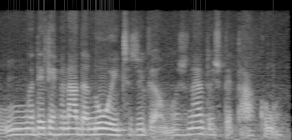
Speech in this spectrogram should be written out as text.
uma determinada noite, digamos, né, do espetáculo.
